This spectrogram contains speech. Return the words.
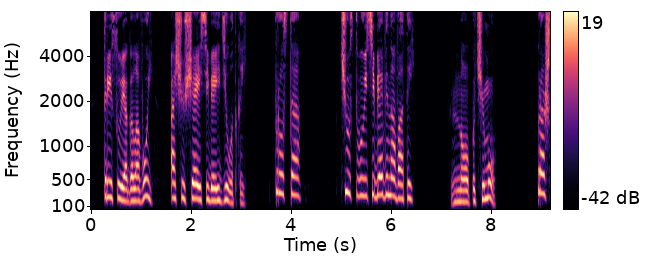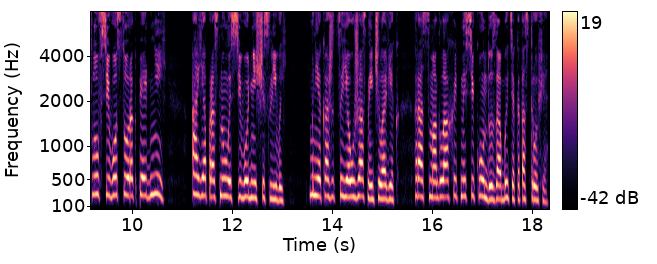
— трясу я головой, ощущая себя идиоткой. «Просто чувствую себя виноватой». «Но почему?» «Прошло всего 45 дней, а я проснулась сегодня счастливой. Мне кажется, я ужасный человек, раз смогла хоть на секунду забыть о катастрофе.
